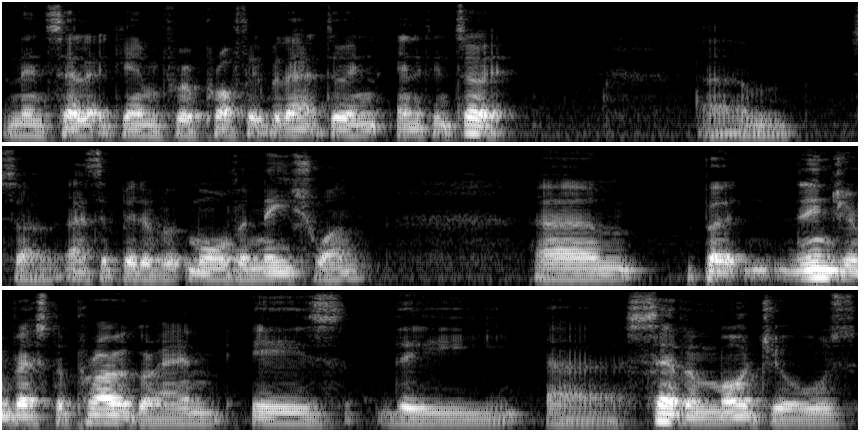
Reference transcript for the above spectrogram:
and then sell it again for a profit without doing anything to it. So that's a bit of a, more of a niche one. Um, but Ninja Investor Program is the uh, seven modules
